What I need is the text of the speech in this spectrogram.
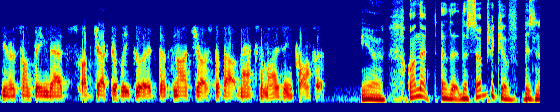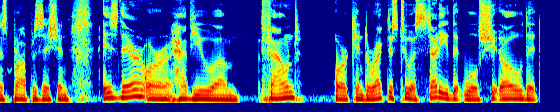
you know something that's objectively good. That's not just about maximizing profit. Yeah. On that, uh, the, the subject of business proposition, is there or have you um, found or can direct us to a study that will show that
